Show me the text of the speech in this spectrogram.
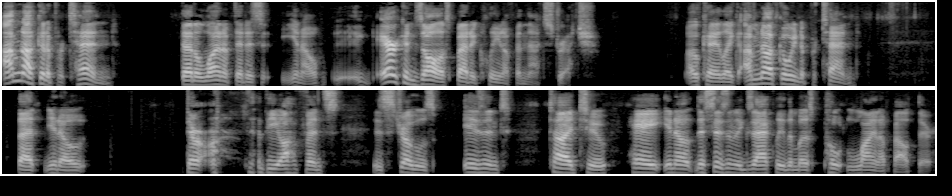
I'm not going to pretend that a lineup that is you know Erik Gonzalez batted cleanup in that stretch. Okay, like I'm not going to pretend that you know there are, that the offense is struggles isn't tied to hey you know this isn't exactly the most potent lineup out there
